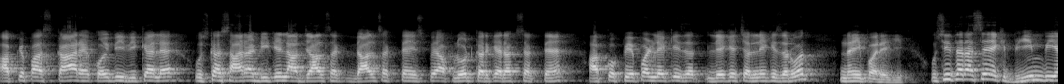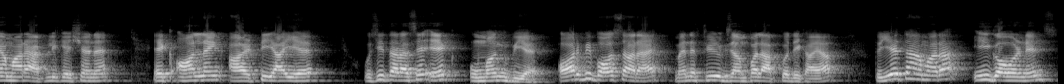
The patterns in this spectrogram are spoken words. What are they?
आपके पास कार है, कोई भी व्हीकल है, उसका सारा डिटेल आप डाल सक, डाल सकते हैं, इस पर अपलोड करके रख सकते हैं। आपको पेपर लेके लेके चलने की ज़रूरत नहीं पड़ेगी। उसी तरह से एक भीम भी हमारा एप्लीकेशन है, एक ऑनलाइन आरटीआई है, उसी तरह से एक उमंग भी है। और भी बहुत सारा है, मैंने फ्यू एग्ज़ाम्पल आपको दिखाया। तो ये था हमारा ई गवर्नेंस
